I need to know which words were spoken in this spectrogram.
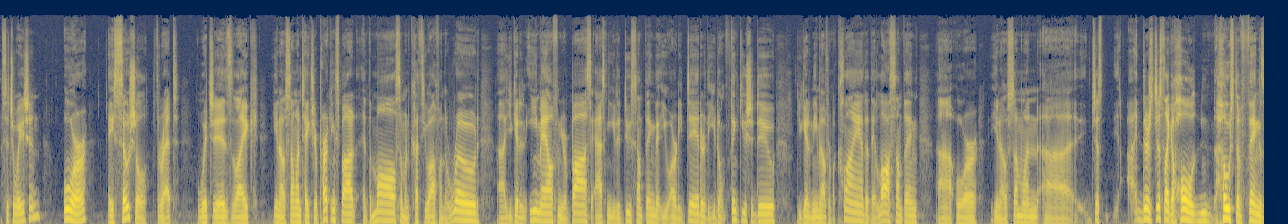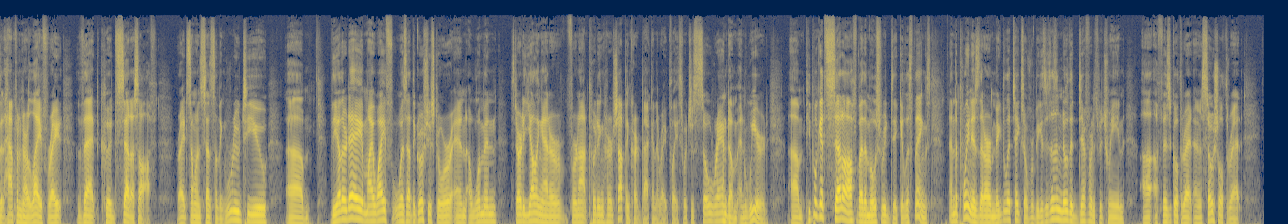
situation or a social threat, which is like, you know, someone takes your parking spot at the mall, someone cuts you off on the road, uh, you get an email from your boss asking you to do something that you already did or that you don't think you should do. You get an email from a client that they lost something, uh, or you know, someone uh, just I, there's just like a whole host of things that happen in our life, right? That could set us off right? Someone said something rude to you. Um, the other day, my wife was at the grocery store and a woman started yelling at her for not putting her shopping cart back in the right place, which is so random and weird. Um, people get set off by the most ridiculous things. And the point is that our amygdala takes over because it doesn't know the difference between uh, a physical threat and a social threat.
